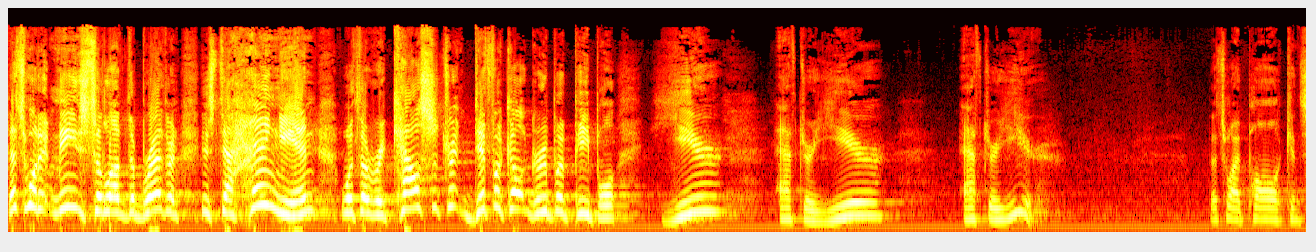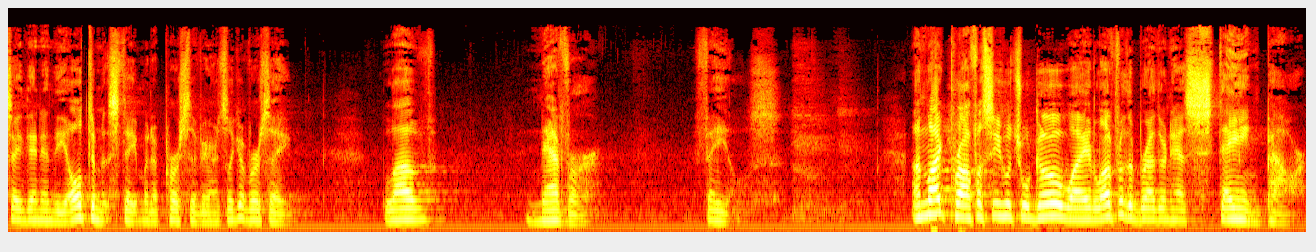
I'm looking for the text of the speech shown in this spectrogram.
That's what it means to love the brethren, is to hang in with a recalcitrant, difficult group of people year after year after year. That's why Paul can say then in the ultimate statement of perseverance, look at verse 8 love never fails. Unlike prophecy, which will go away, love for the brethren has staying power.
